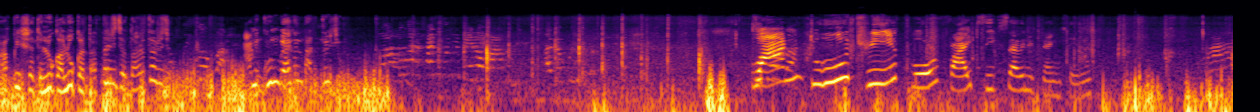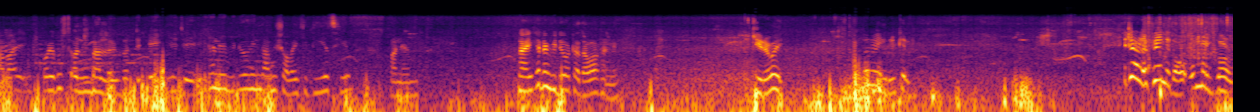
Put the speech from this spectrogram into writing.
সাথে সাথে লুকা লুকা, তাড়াতাড়ি যাও তাড়াতাড়ি যাও। আমি গুনবো এখন, তাড়াতাড়ি যাও। One two three four five six seven eight nine ten পরিবেশটা অনেক ভালো লাগে বাট এই এই যে এখানে ভিডিও কিন্তু আমি সবাইকে দিয়েছি। মানে না, এখানে ভিডিওটা দেওয়া হয়নি। কি রে ভাই? এটা ফেলে দাও। ও মাই গড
